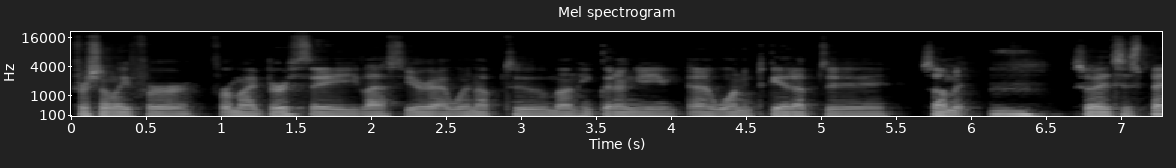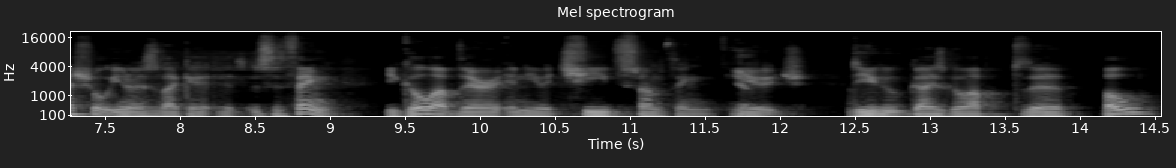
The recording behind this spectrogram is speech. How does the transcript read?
personally for for my birthday last year I went up to Mount Hikurangi uh, wanting to get up the summit. Mm. So it's a special, you know, it's like a it's, it's a thing. You go up there and you achieve something Yep. huge. Do you guys go up to the bow,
